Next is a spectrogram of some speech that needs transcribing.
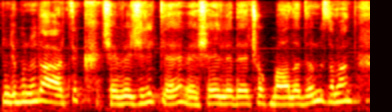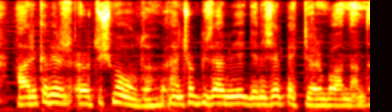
Şimdi bunu da artık çevrecilikle ve şeyle de çok bağladığımız zaman harika bir örtüşme oldu. Ben çok güzel bir gelecek bekliyorum bu anlamda.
